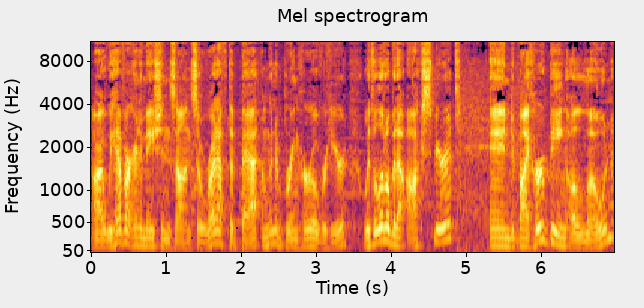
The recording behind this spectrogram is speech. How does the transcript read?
All right, we have our animations on. So right off the bat, I'm going to bring her over here with a little bit of Ox Spirit. And by her being alone,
